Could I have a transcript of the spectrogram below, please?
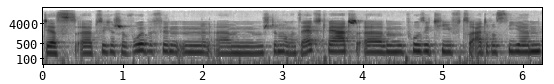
das äh, psychische Wohlbefinden, ähm, Stimmung und Selbstwert ähm, positiv zu adressieren.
